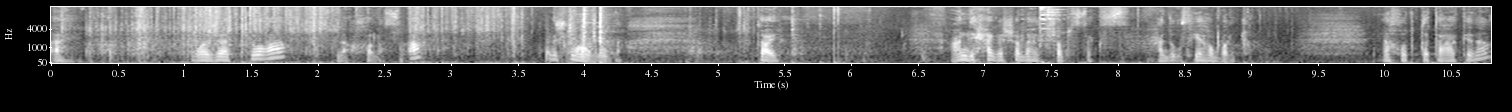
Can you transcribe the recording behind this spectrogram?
أهي. وجدتها؟ لا خلاص. آه مش موجودة. طيب. عندي حاجة شبه ال chopsticks هدوق فيها برضو ناخد قطعة كده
